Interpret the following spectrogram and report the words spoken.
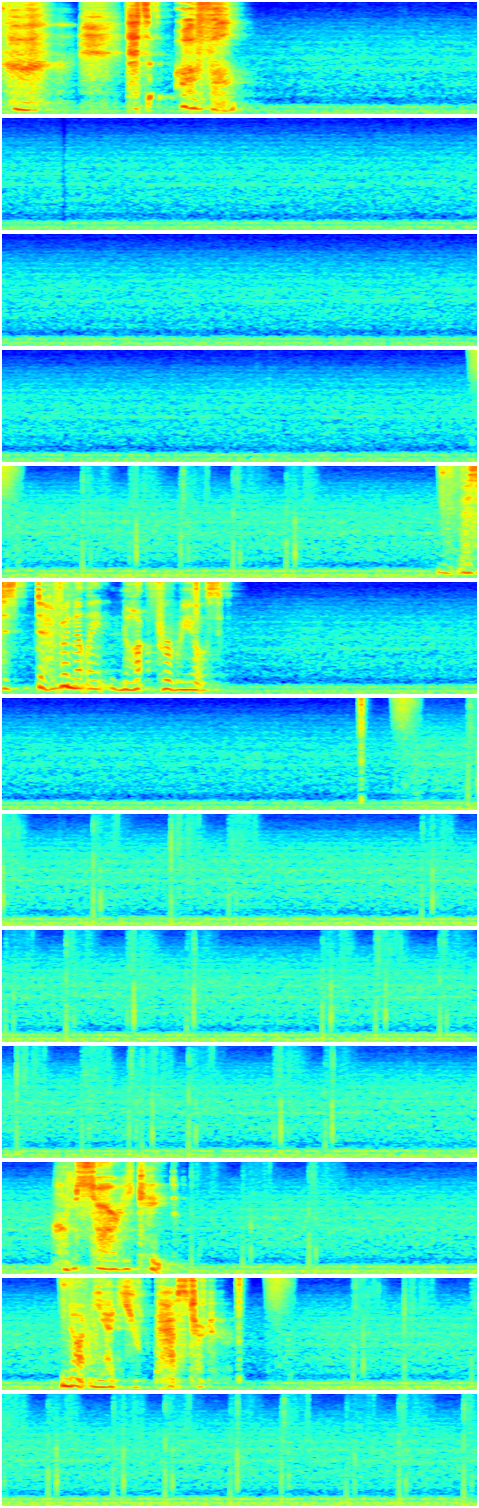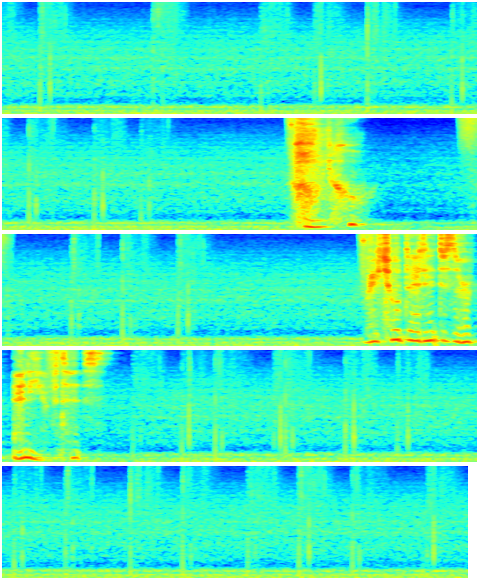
That's awful. This is definitely not for reals. I'm Not yet, you bastard. Oh no. Rachel didn't deserve any of this.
